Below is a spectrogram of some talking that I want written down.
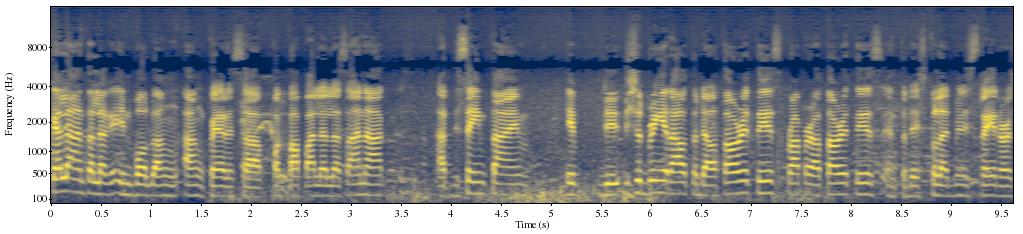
Kailangan talaga involve ang, ang parents sa pagpapaalala sa anak. At the same time, if they, should bring it out to the authorities, proper authorities, and to the school administrators.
